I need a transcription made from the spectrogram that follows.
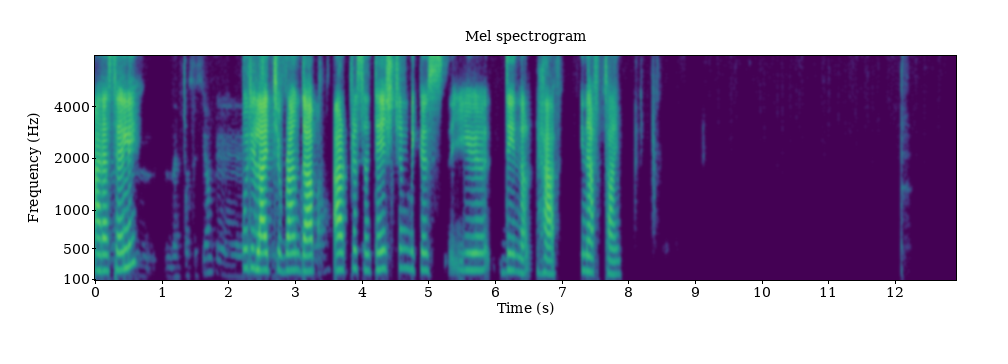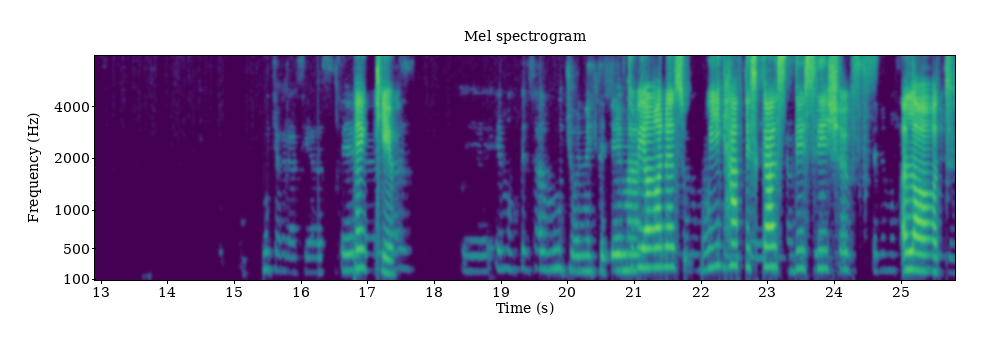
Araceli, would you like to round up our presentation because you did not have enough time? Thank you. To be honest, we have discussed this issue a lot.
